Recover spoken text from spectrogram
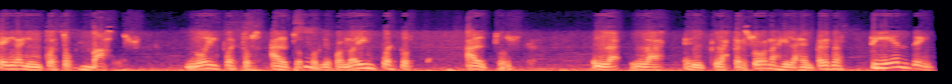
tengan impuestos bajos, no impuestos altos, porque cuando hay impuestos altos, las personas y las empresas tienden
